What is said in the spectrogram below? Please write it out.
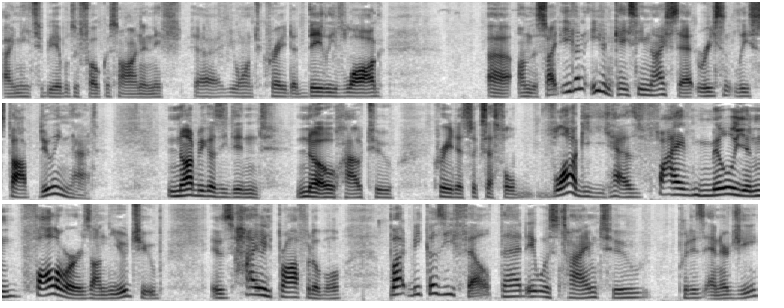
I need to be able to focus on. And if uh, you want to create a daily vlog uh, on the site, even even Casey Neistat recently stopped doing that, not because he didn't know how to create a successful vlog. He has 5 million followers on YouTube. It was highly profitable, but because he felt that it was time to put his energy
